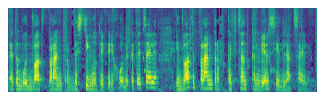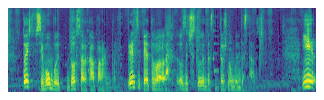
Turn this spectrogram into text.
это будет 20 параметров достигнутые переходы к этой цели и 20 параметров коэффициент конверсии для цели. То есть всего будет до 40 параметров. В принципе, этого зачастую должно быть достаточно. И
